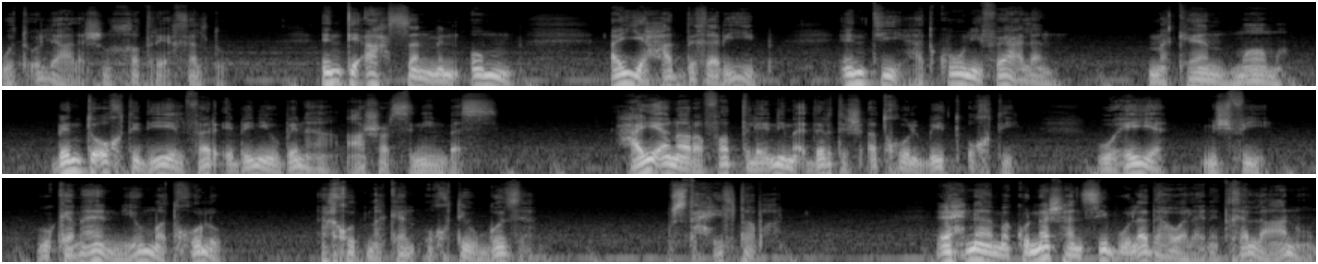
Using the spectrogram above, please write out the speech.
وتقول لي علشان خاطري يا خالته. أنت أحسن من أم أي حد غريب. أنت هتكوني فعلا مكان ماما. بنت أختي دي الفرق بيني وبينها عشر سنين بس. حقيقة أنا رفضت لأني ما قدرتش أدخل بيت أختي وهي مش فيه. وكمان يوم ما أدخله أخد مكان أختي وجوزها. مستحيل طبعا. إحنا ما كناش هنسيب ولادها ولا نتخلى عنهم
